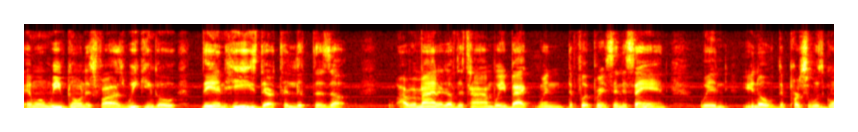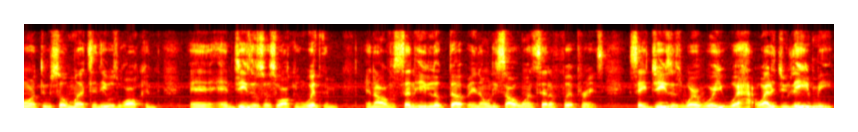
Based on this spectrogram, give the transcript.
And when we've gone as far as we can go, then He's there to lift us up. I reminded of the time way back when the footprints in the sand, when you know the person was going through so much and he was walking, and, and Jesus was walking with him, and all of a sudden he looked up and only saw one set of footprints. Say, Jesus, where were you? Where, why did you leave me?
